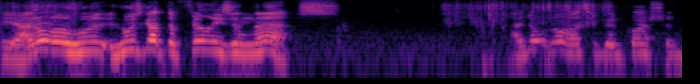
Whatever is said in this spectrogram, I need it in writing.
Yeah, I don't know who who's got the Phillies in this. I don't know. That's a good question.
